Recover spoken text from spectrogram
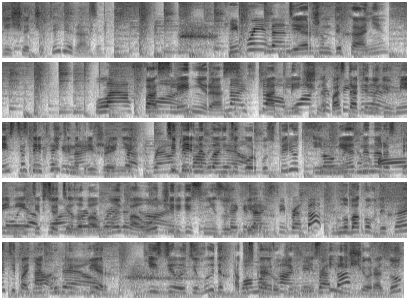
Еще четыре раза. Держим дыхание. Последний раз. Отлично. Поставьте ноги вместе, стряхните напряжение. Теперь наклоните корпус вперед и медленно распрямите все тело волной по очереди снизу вверх. Глубоко вдыхайте, подняв руки вверх. И сделайте выдох, опуская руки вниз. И еще разок.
